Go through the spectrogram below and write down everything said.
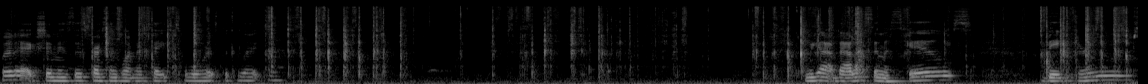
What action is this person going to take towards the collective? We got balance in the scales, big dreams.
